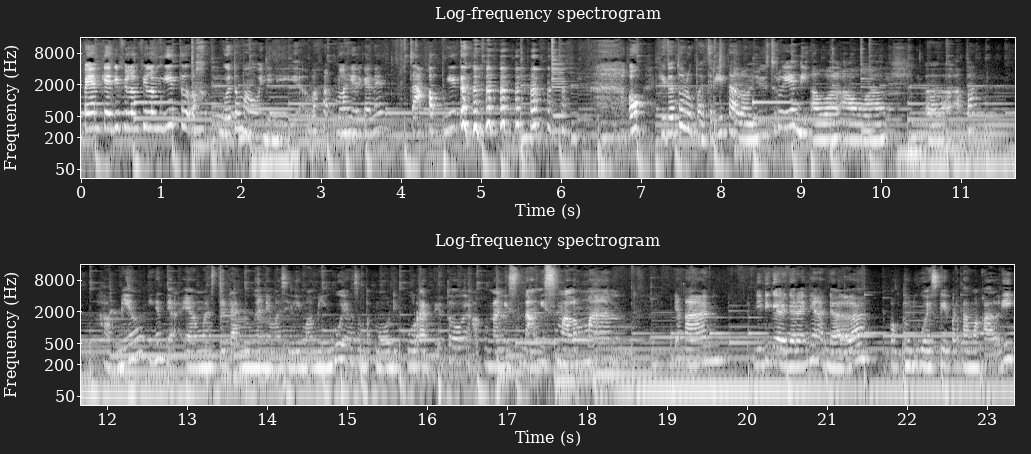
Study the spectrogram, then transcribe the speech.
pengen kayak di film-film gitu. Oh, gue tuh mau jadi apa melahirkannya cakep gitu. Oh kita tuh lupa cerita loh. Justru ya di awal-awal eh, apa hamil inget gak yang masih kandungannya masih lima minggu yang sempat mau dikuret itu yang aku nangis nangis maleman ya kan? Jadi gara-garanya adalah waktu di USG pertama kali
